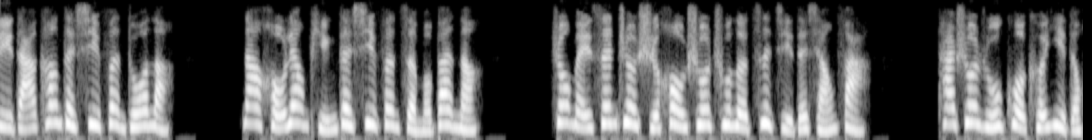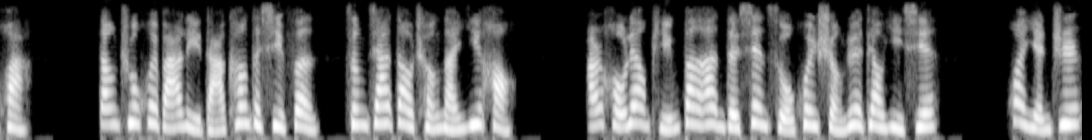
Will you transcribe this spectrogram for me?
李达康的戏份多了，那侯亮平的戏份怎么办呢？周梅森这时候说出了自己的想法，他说如果可以的话，当初会把李达康的戏份增加到城南一号，而侯亮平办案的线索会省略掉一些。换言之，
